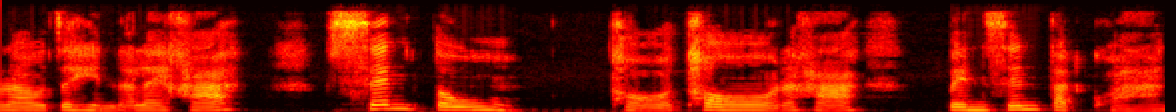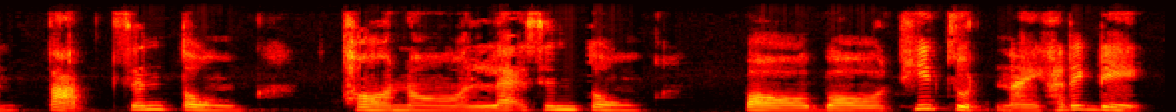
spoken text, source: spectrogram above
เราจะเห็นอะไรคะ เส้นตรงถอทอนะคะ เป็นเส้นตัดขวางตัดเส้นตรงทอนอและเส้นตรงปอบอที่จุดไหนคะเด็กๆ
